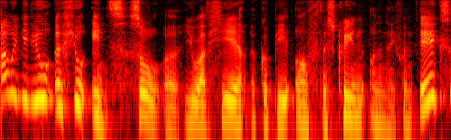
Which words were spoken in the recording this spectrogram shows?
I will give you a few hints. So uh, you have here a copy of the screen on an iPhone X.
